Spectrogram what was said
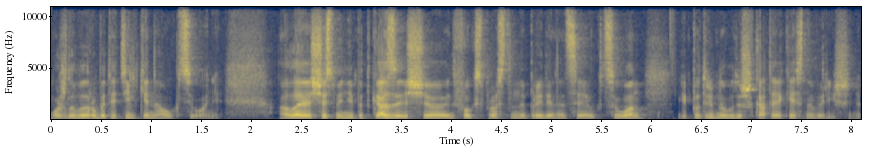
можливо робити тільки на аукціоні. Але щось мені підказує, що Інфокс просто не прийде на цей аукціон і потрібно буде шукати якесь нове рішення.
